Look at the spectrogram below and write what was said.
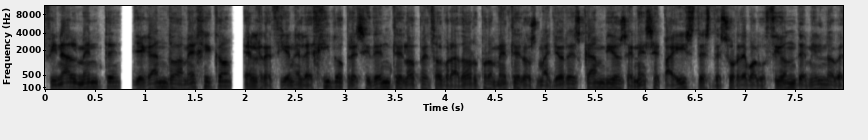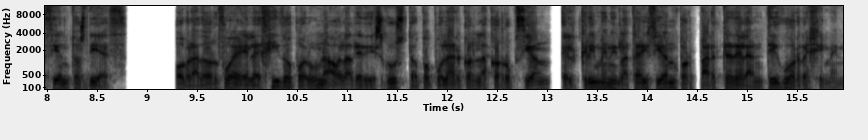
finalmente, llegando a México, el recién elegido presidente López Obrador promete los mayores cambios en ese país desde su revolución de 1910. Obrador fue elegido por una ola de disgusto popular con la corrupción, el crimen y la traición por parte del antiguo régimen.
